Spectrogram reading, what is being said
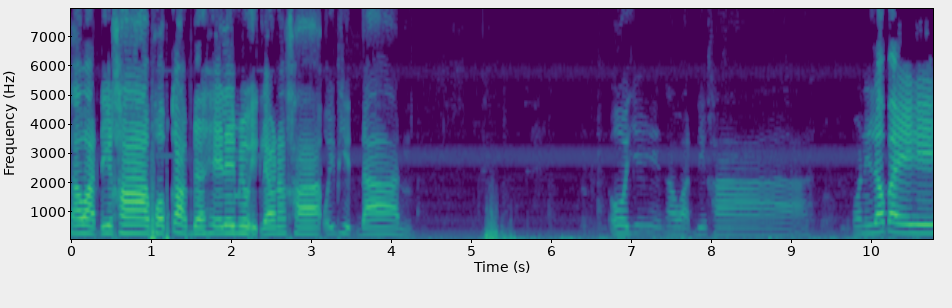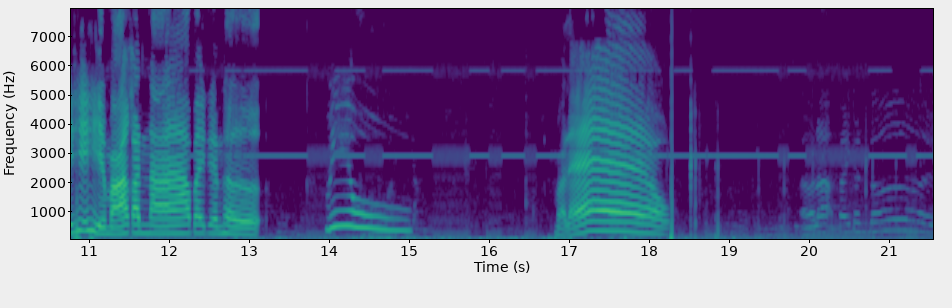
สวัสดีค่ะ พบกับเดอะเฮเลมิลอีกแล้วนะคะโอ้ยผิดด้าน โอ้เยสวัสดีค่ะ วันนี้เราไปที่หิมะกันนะ ไปกันเถอะวิวมาแล้วเอาละไปกันเลย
